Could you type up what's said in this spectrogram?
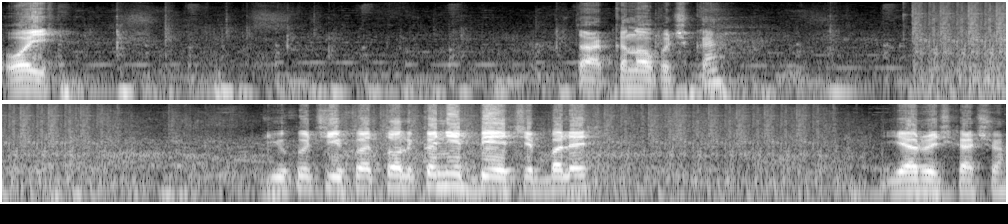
Ой. Так, кнопочка. Тихо-тихо, только не бейте, блять. Я жить хочу.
